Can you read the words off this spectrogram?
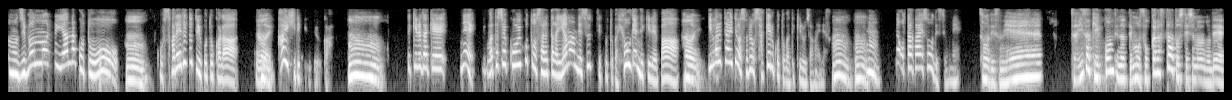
その自分の嫌なことを、うん。こう、されるということから、こう、はい回避できるというか、うん。できるだけ、ね、私はこういうことをされたら嫌なんですっていうことが表現できれば、はい。言われた相手はそれを避けることができるじゃないですか。うん。うん。うん。でお互いそうですよね。そうですね。じゃあ、いざ結婚ってなってもうそこからスタートしてしまうので、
